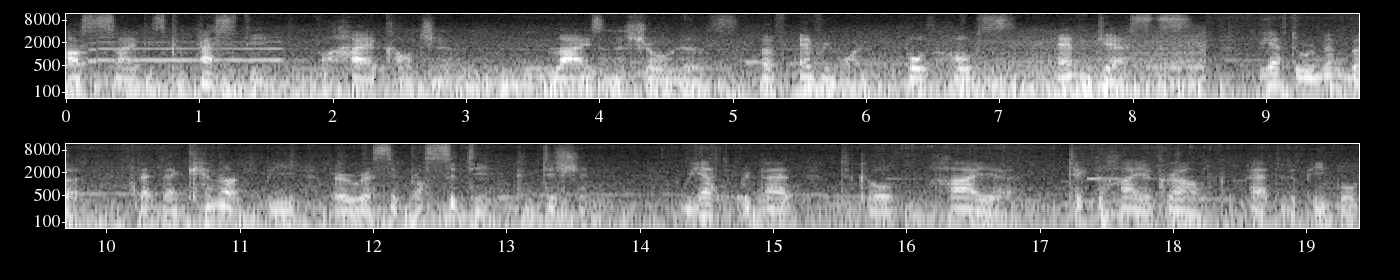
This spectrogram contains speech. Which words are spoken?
our society's capacity for higher culture lies on the shoulders of everyone, both hosts and guests, we have to remember that there cannot be a reciprocity condition. We have to prepare to go higher, take the higher ground compared to the people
